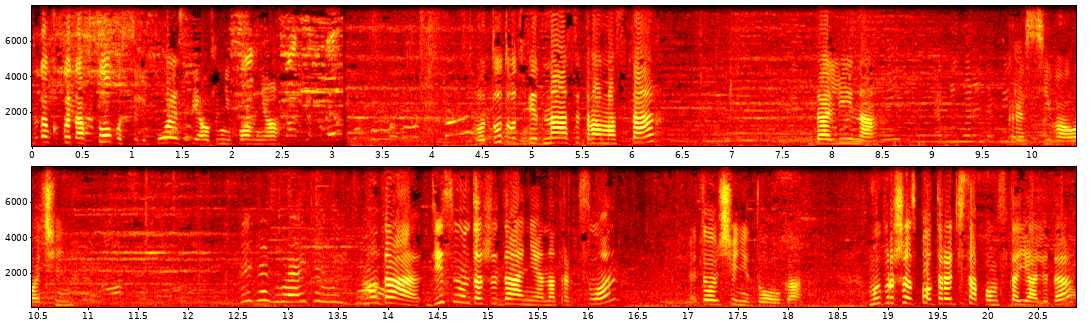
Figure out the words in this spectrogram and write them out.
Ну, там какой-то автобус или поезд, я уже не помню. Вот тут вот видна с этого моста долина. Красиво очень. Ну да, 10 минут ожидания на аттракцион. Это вообще недолго. Мы прошлый раз полтора часа, по-моему, стояли, да?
